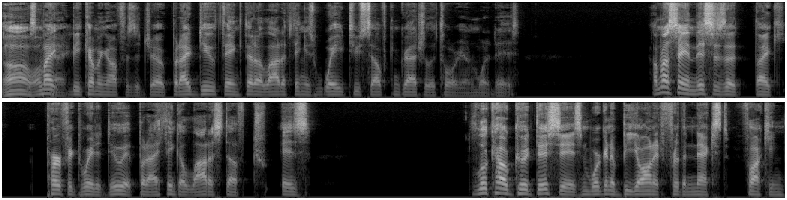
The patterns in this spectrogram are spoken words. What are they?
Oh, This okay. might be coming off as a joke, but I do think that a lot of thing is way too self-congratulatory on what it is. I'm not saying this is a like perfect way to do it, but I think a lot of stuff tr- is look how good this is and we're going to be on it for the next fucking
